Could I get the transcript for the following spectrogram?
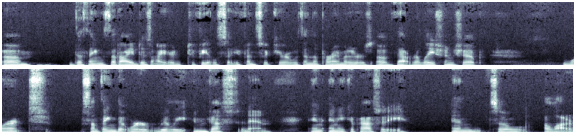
Um, the things that I desired to feel safe and secure within the parameters of that relationship weren't something that we're really invested in in any capacity. And so a lot of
